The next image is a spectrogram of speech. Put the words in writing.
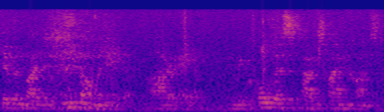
given by the denominator, RA. And we call this our time constant.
